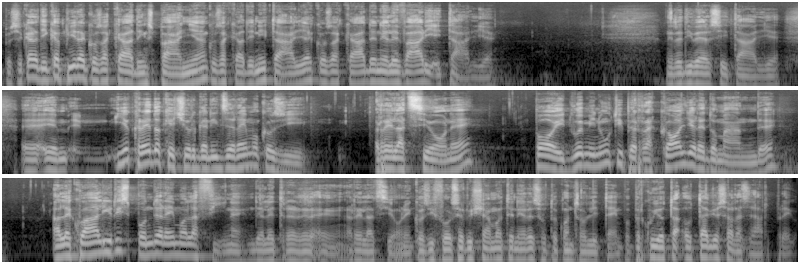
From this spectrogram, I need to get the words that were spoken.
per cercare di capire cosa accade in Spagna, cosa accade in Italia e cosa accade nelle varie Italie nelle diverse Italie. Eh, ehm, io credo che ci organizzeremo così, relazione, poi due minuti per raccogliere domande alle quali risponderemo alla fine delle tre relazioni, così forse riusciamo a tenere sotto controllo il tempo. Per cui Ottavio Salazar, prego.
